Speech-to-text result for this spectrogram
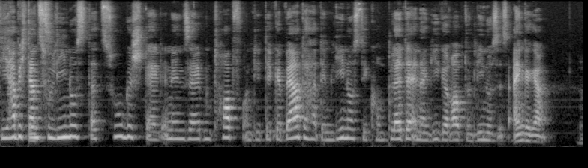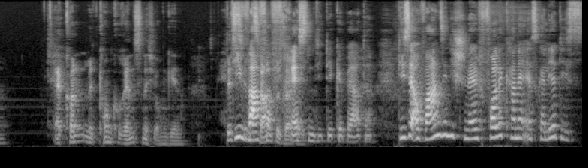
Die habe ich dann zu Linus dazugestellt in denselben Topf und die dicke Bertha hat dem Linus die komplette Energie geraubt und Linus ist eingegangen. Er konnte mit Konkurrenz nicht umgehen. Die war verfressen, die dicke Bertha. Die ist ja auch wahnsinnig schnell, volle Kanne eskaliert. Die ist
